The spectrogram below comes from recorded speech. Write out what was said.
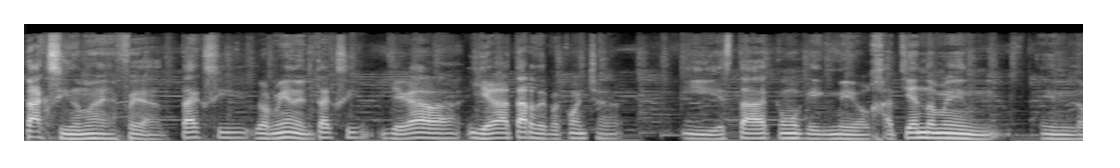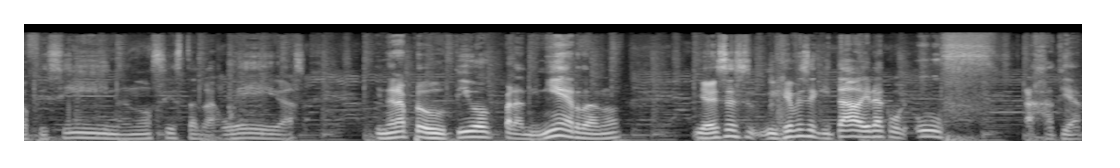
Taxi nomás, fea. Taxi, dormía en el taxi, llegaba, y llegaba tarde pa' concha. Y estaba como que medio jateándome en, en la oficina, ¿no? Así hasta las huevas. Y no era productivo para ni mierda, ¿no? Y a veces mi jefe se quitaba y era como, uff, a jatear.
